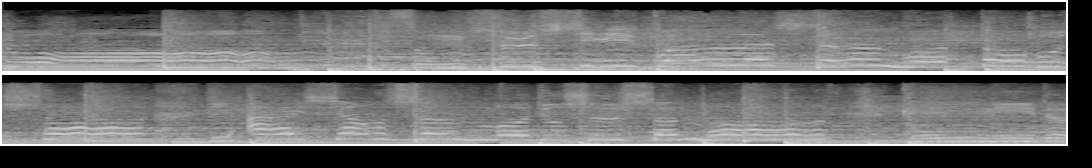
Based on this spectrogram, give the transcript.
多，总是习惯了什么都不说。你爱想什么就是什么，给你的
